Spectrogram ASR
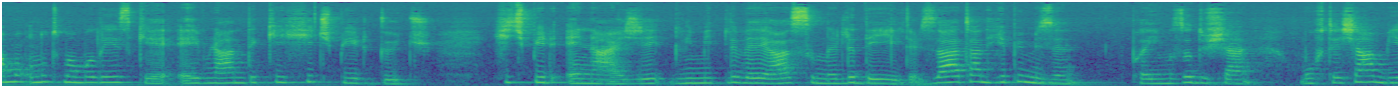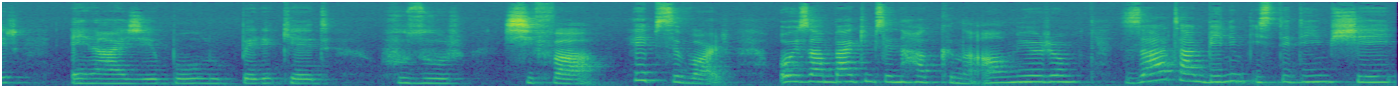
Ama unutmamalıyız ki evrendeki hiçbir güç, hiçbir enerji limitli veya sınırlı değildir. Zaten hepimizin payımıza düşen muhteşem bir enerji, bolluk, bereket, huzur, şifa hepsi var. O yüzden ben kimsenin hakkını almıyorum. Zaten benim istediğim şey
